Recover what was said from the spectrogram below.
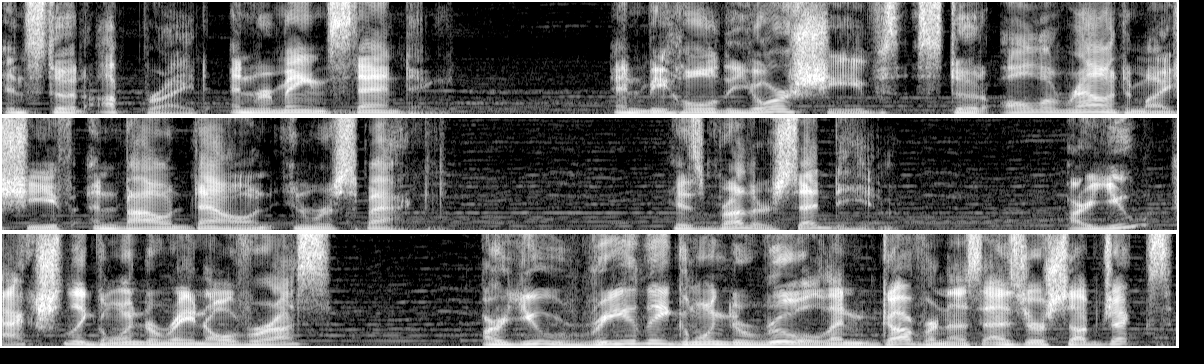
and stood upright and remained standing. And behold, your sheaves stood all around my sheaf and bowed down in respect. His brothers said to him, Are you actually going to reign over us? Are you really going to rule and govern us as your subjects?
